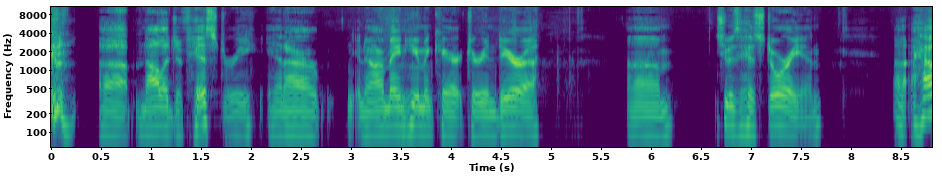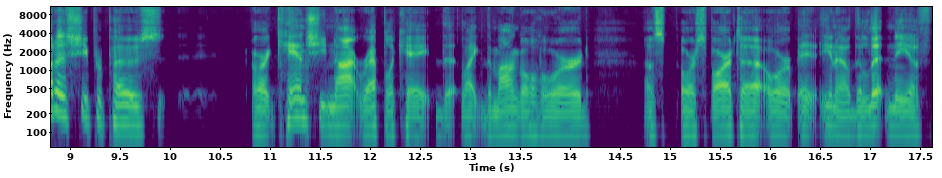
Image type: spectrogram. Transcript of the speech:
uh, knowledge of history, and our you know our main human character Indira, um, she was a historian. Uh, how does she propose or can she not replicate the like the Mongol horde of or Sparta or eh, you know the litany of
